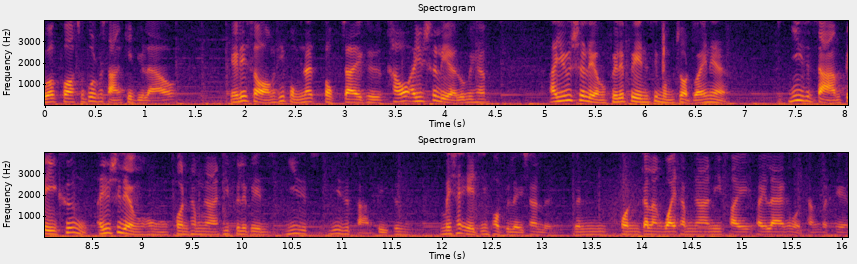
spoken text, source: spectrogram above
workforce พูดภาษาอังกฤษอยู่แล้ว อย่างที่2ที่ผมน่าตกใจคือเขาอายุเฉลี่ยรู้ไหมครับอายุเฉลี่ยของฟิลิปปินส์ที่ผมจดไว้เนี่ย 23 ปีครึ่ง อายุเฉลี่ยของคนทำงานที่ฟิลิปปินส์20 23 ปีครึ่ง ไม่ใช่ aging population เลย เป็นคนกำลังวัยทำงานมีไฟไฟแรงกันหมดทั้งประเทศ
